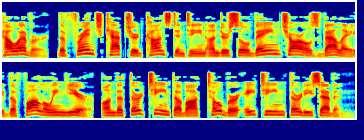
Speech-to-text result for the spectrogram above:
However, the French captured Constantine under Sylvain Charles Valée the following year, on 13 October 1837.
